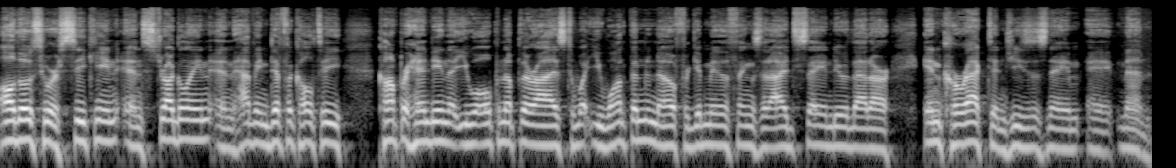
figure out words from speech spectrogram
all those who are seeking and struggling and having difficulty comprehending that you will open up their eyes to what you want them to know. Forgive me the things that I'd say and do that are incorrect. In Jesus' name, amen.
